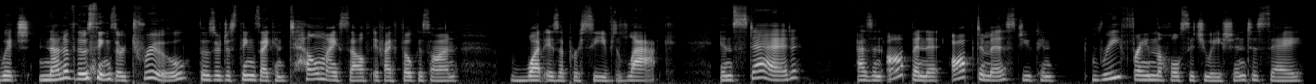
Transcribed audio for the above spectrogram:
which none of those things are true. Those are just things I can tell myself if I focus on what is a perceived lack. Instead, as an optimist, you can reframe the whole situation to say,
